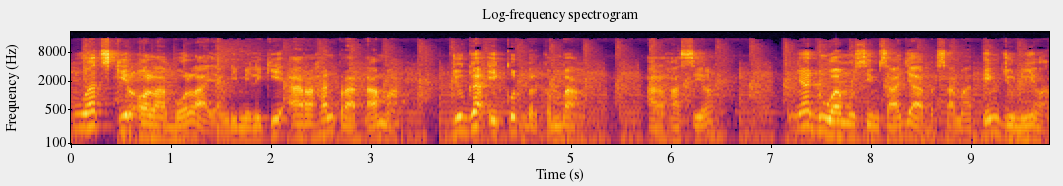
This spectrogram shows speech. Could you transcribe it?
Buat skill olah bola yang dimiliki arahan Pratama juga ikut berkembang. Alhasil, hanya dua musim saja bersama tim junior.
